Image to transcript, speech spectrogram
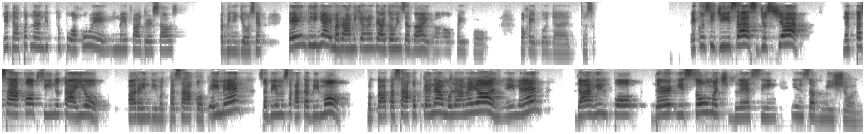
eh dapat nandito po ako eh, in my father's house. Sabi ni Joseph, eh hindi nga, eh, marami kang gagawin sa bahay. Oh, okay po. Okay po, Dad. Eh kung si Jesus, Diyos siya, nagpasakop, sino tayo para hindi magpasakop? Amen? Sabi mo sa katabi mo, magpapasakop ka na mula ngayon. Amen? Dahil po, there is so much blessing in submission.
